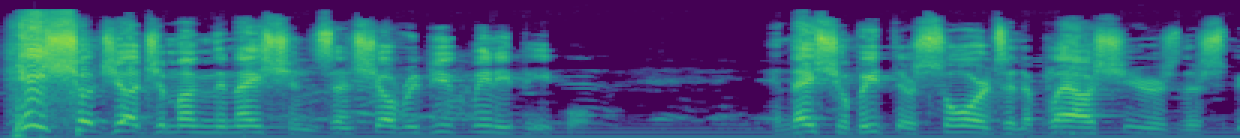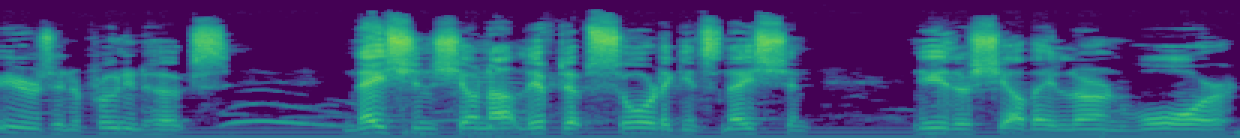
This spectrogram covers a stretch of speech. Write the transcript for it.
He shall judge among the nations and shall rebuke many people. And they shall beat their swords into plowshares, their spears into pruning hooks. Nation shall not lift up sword against nation, neither shall they learn war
